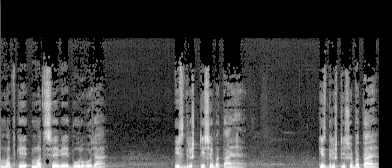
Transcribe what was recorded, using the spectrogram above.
मत के, मत से वे दूर हो जाए। इस दृष्टि से बताए हैं। किस दृष्टि से बताएँ?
